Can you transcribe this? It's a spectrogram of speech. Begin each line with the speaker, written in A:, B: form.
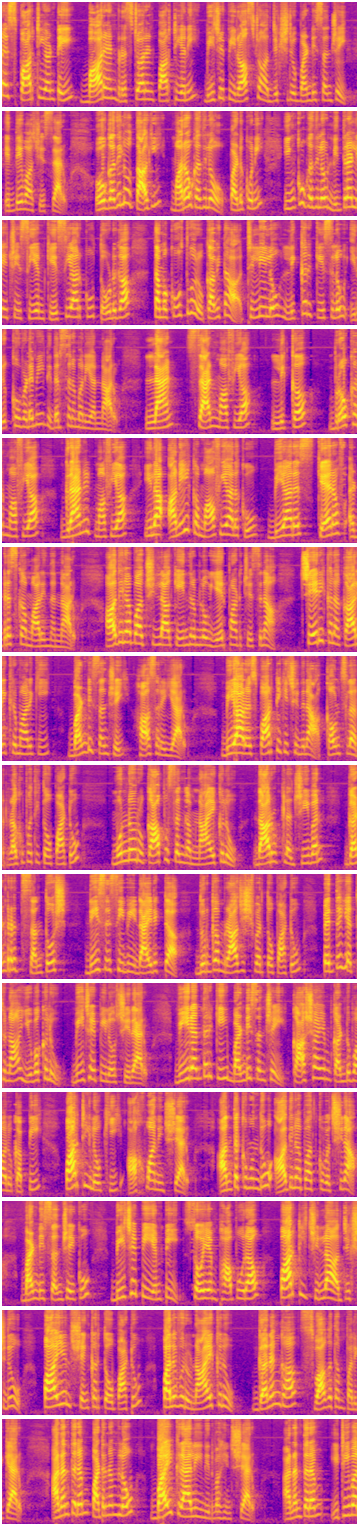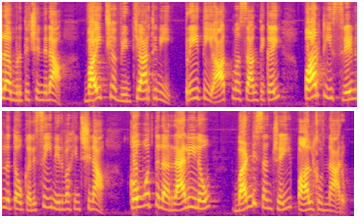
A: BRS party అంటే bar and restaurant party అని BJP రాష్ట్ర అధ్యక్షుడు బండి సంజయ్ ఎద్దేవా చేశారు. ఓ గదిలో తాగి మరో గదిలో పడుకొని ఇంకో గదిలో నిద్రలేచే సీఎం కేసీఆర్కు తోడుగా తమ కూతురు కవిత ఢిల్లీలో లిక్కర్ కేసులో ఇరుక్కోవడమే నిదర్శనమని అన్నారు. Land sand mafia liquor broker mafia granite mafia ఇలా అనేక మాఫియాలకు బీఆర్ఎస్ కేర్ ఆఫ్ అడ్రస్గా మారిందన్నారు. ఆదిలాబాద్ జిల్లా కేంద్రంలో ఏర్పాటు చేసిన చేరికల కార్యక్రమానికి బండి సంజయ్ హాజరయ్యారు. బీఆర్ఎస్ పార్టీకి చెందిన కౌన్సిలర్ రఘుపతితో పాటు మున్నూరు కాపు సంఘం నాయకులు దారుట్ల జీవన్ గండ్రత్ సంతోష్ డీసీసీబీ డైరెక్టర్ దుర్గం రాజేశ్వర్తో పాటు పెద్ద ఎత్తున యువకులు బీజేపీలో చేరారు. వీరందరికీ బండి సంజయ్ కాషాయం కండువాలు కప్పి పార్టీలోకి ఆహ్వానించారు. అంతకుముందు ఆదిలాబాద్కు వచ్చిన Bandi సంజయ్కు BJP MP Soyam Bapurao party జిల్లా అధ్యక్షుడు పాయల్ శంకర్తో పాటు పలువురు నాయకులు ఘనంగా స్వాగతం పలికారు. అనంతరం పట్టణంలో బైక్ ర్యాలీ నిర్వహించారు. అనంతరం ఇటీవల మృతి చెందిన వైద్య విద్యార్థిని ప్రీతి ఆత్మశాంతికై పార్టీ శ్రేణులతో కలిసి నిర్వహించిన కొవ్వొత్తుల ర్యాలీలో బండి సంజయ్ పాల్గొన్నారు.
